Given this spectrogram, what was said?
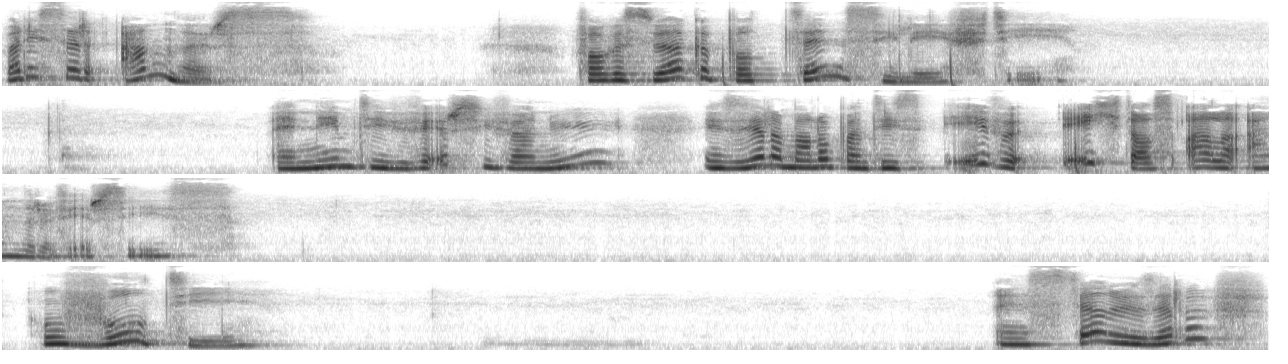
Wat is er anders? Volgens welke potentie leeft hij? En neemt die versie van u eens helemaal op, want die is even echt als alle andere versies. Hoe voelt die? En stel jezelf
